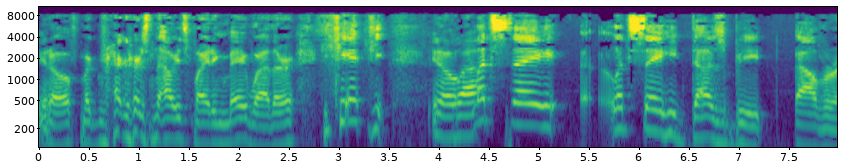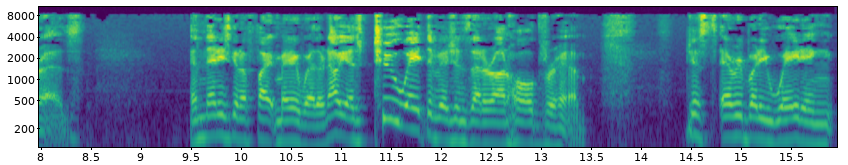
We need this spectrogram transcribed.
You know, if McGregor's now he's fighting Mayweather, he can't. He, you know, Well- let's say let's say he does beat Alvarez, and then he's going to fight Mayweather. Now he has two weight divisions that are on hold for him. Just everybody waiting.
